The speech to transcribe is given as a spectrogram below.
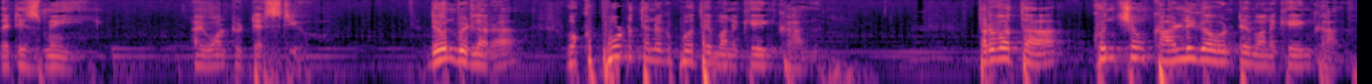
that is me I want to test you దేవుని బిడ్డారా ఒక పూట తినకపోతే మనకేం కాదు. తర్వాత కొంచెం ఖాళీగా ఉంటే మనకేం కాదు.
